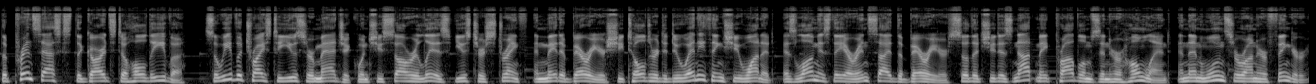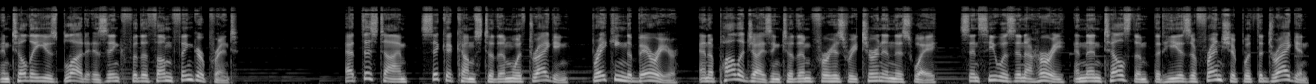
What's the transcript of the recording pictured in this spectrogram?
The prince asks the guards to hold Eva, so Eva tries to use her magic when she saw her Liz used her strength and made a barrier she told her to do anything she wanted as long as they are inside the barrier so that she does not make problems in her homeland and then wounds her on her finger until they use blood as ink for the thumb fingerprint. At this time, Sika comes to them with dragging, breaking the barrier, and apologizing to them for his return in this way, since he was in a hurry and then tells them that he has a friendship with the dragon,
